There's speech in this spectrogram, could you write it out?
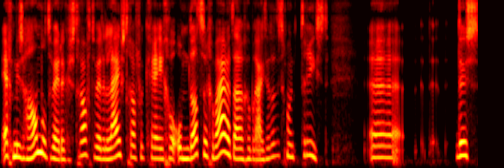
echt mishandeld werden, gestraft werden, lijfstraffen kregen omdat ze gebarentaal gebruikten. Dat is gewoon triest. Dus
